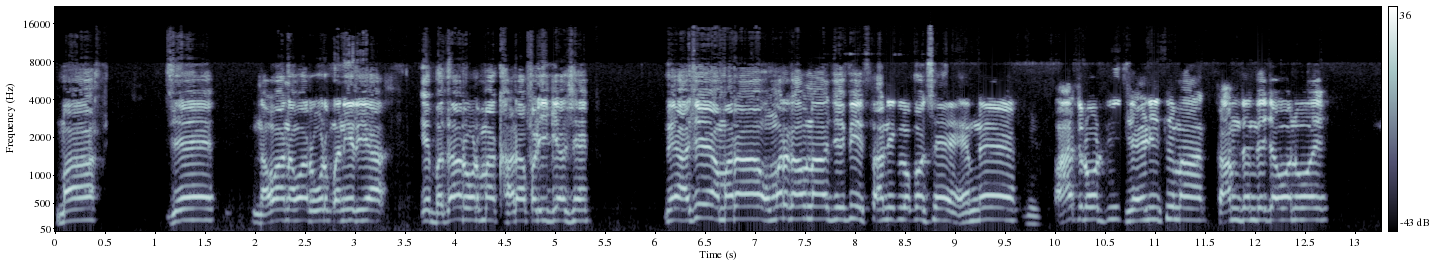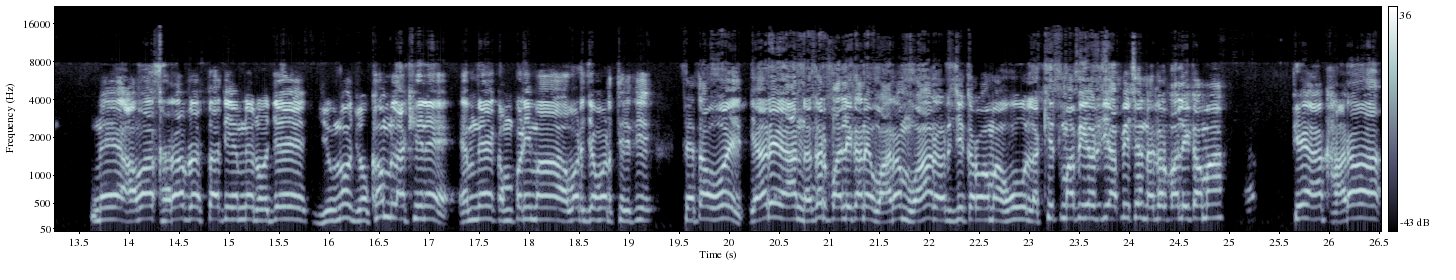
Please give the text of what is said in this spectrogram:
માં જે નવા નવા રોડ બની રહ્યા, એ બધા રોડમાં ખાડા પડી ગયા છે. ને આજે અમારા ઉમરગાંવના જે બી સ્થાનિક લોકો છે, એમને પાંચ રોડથી જેડીસીમાં કામ ધંધે જવાનું હોય. ને આવા ખરાબ રસ્તાથી એમને રોજે જીવનો જોખમ રાખીને એમને કંપનીમાં અવર જવર થતી થતા હોય, ત્યારે આ નગરપાલિકાને વારંવાર અરજી કરવામાં, હું લખિતમાં બી અરજી આપી છે નગરપાલિકામાં, કે આ ખાડા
